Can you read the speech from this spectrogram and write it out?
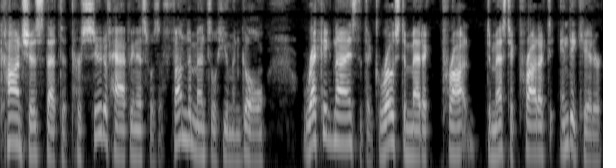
conscious that the pursuit of happiness was a fundamental human goal, recognized that the gross domestic product indicator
